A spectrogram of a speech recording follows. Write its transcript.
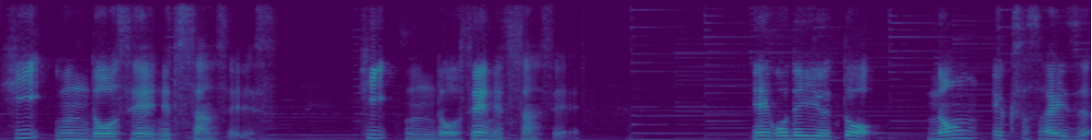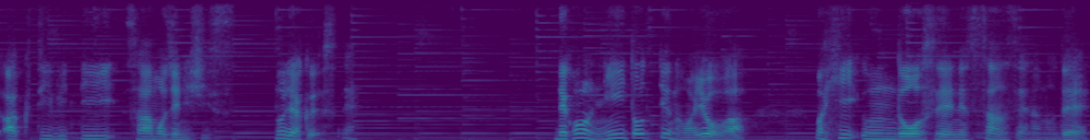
非運動性熱産生です。非運動性熱産生。英語で言うと Non-Exercise Activity Thermogenesis の略ですね。で、このニートっていうのは要は、まあ、非運動性熱産生なので、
